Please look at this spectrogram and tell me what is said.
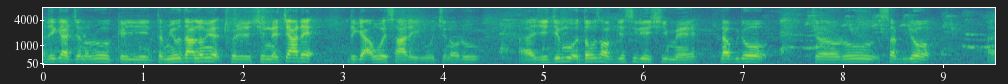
အဓိကကျွန်တော်တို့ကရင်တစ်မျိုးသားလုံးရဲ့ tradition နဲ့ကြတဲ့အဓိကအဝတ်အစားတွေကိုကျွန်တော်တို့အဲရည်ကျမှုအသုံးဆောင်ပစ္စည်းတွေရှိမယ်နောက်ပြီးတော့ကျွန်တော်တို့ဆက်ပြီးတော့အဲ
